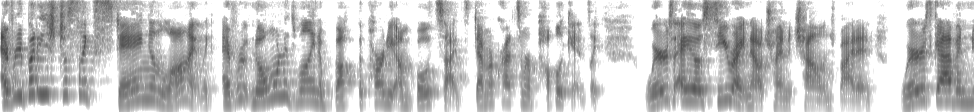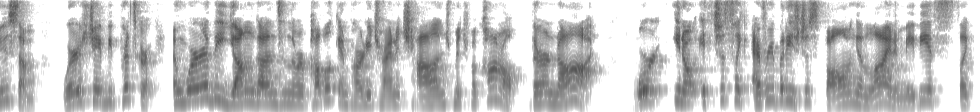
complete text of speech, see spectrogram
everybody's just like staying in line. Like every no one is willing to buck the party on both sides, Democrats and Republicans. Like where's AOC right now trying to challenge Biden? Where's Gavin Newsom? Where's JB Pritzker? And where are the young guns in the Republican Party trying to challenge Mitch McConnell? They're not. Or, you know, it's just like everybody's just following in line. And maybe it's like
